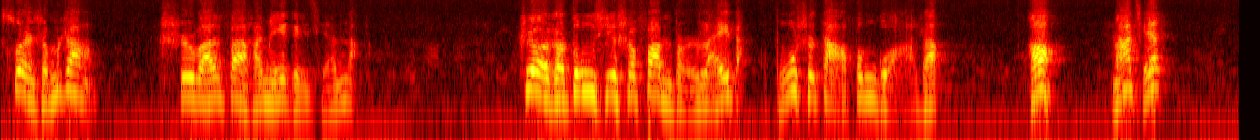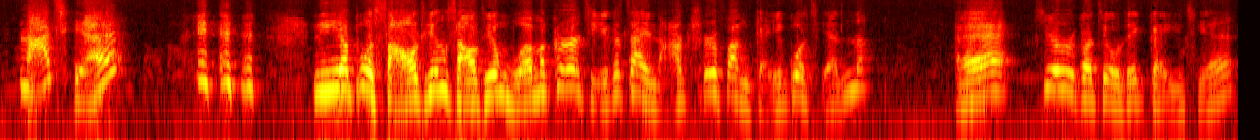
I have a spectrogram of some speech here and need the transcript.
算什么账？吃完饭还没给钱呢。这个东西是范本来的，不是大风刮的。好，拿钱，拿钱。你也不扫听扫听，我们哥几个在哪儿吃饭给过钱呢？哎，今儿个就得给钱，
